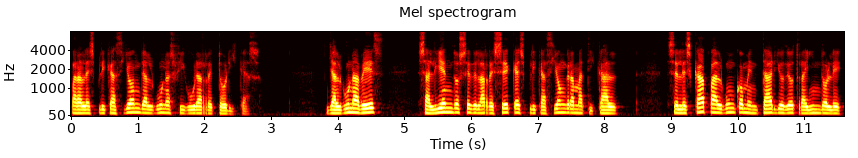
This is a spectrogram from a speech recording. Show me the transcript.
para la explicación de algunas figuras retóricas. Y alguna vez, saliéndose de la reseca explicación gramatical, se le escapa algún comentario de otra índole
